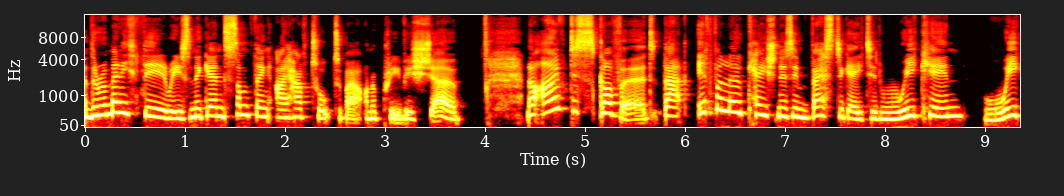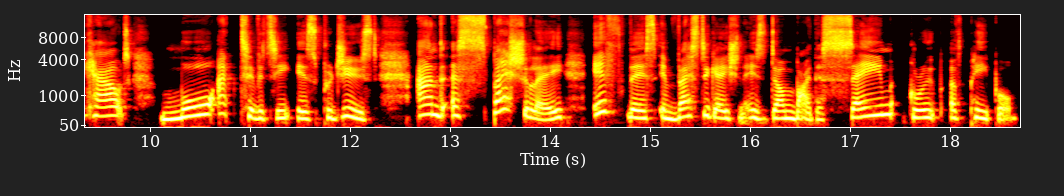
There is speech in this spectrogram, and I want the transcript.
And there are many theories. And again, something I have talked about on a previous show. Now, I've discovered that if a location is investigated week in, week out, more activity is produced. And especially if this investigation is done by the same group of people.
